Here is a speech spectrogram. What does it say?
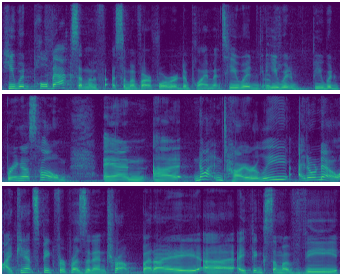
he would pull back some of some of our forward deployments. He would Absolutely. he would he would bring us home. And uh, not entirely. I don't know. I can't speak for President Trump, but I uh, I think some of the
